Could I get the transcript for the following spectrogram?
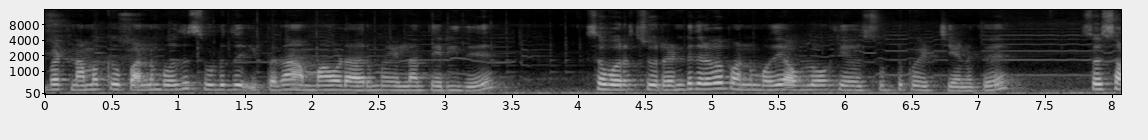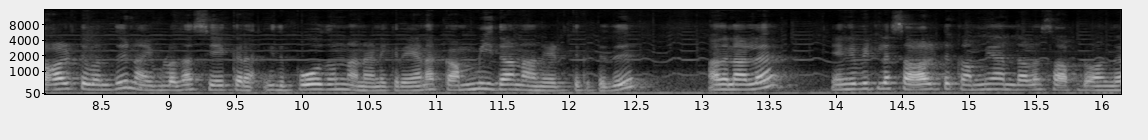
பட் நமக்கு பண்ணும்போது சுடுது. இப்போ தான் அம்மாவோட அருமை எல்லாம் தெரியுது. ஸோ ஒரு சு ரெண்டு தடவை பண்ணும்போதே அவ்வளோ சுட்டு போயிடுச்சு எனக்கு. ஸோ சால்ட்டு வந்து நான் இவ்வளோ தான் சேர்க்குறேன். இது போதும்னு நான் நினைக்கிறேன். ஏன்னா கம்மி தான் நான் எடுத்துக்கிட்டது. அதனால் எங்கள் வீட்டில் சால்ட்டு கம்மியாக இருந்தாலும் சாப்பிடுவாங்க.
